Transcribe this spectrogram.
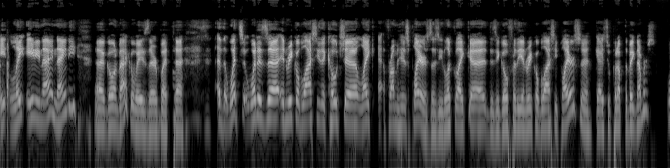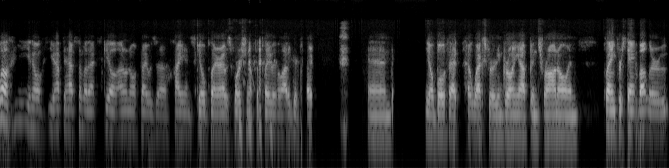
eight, late 89, 90? Uh, going back a ways there. But uh, uh, what's what is uh, Enrico Blasi, the coach, like from his players? Does he look like, does he go for the Enrico Blasi players, guys who put up the big numbers? Well, you know, you have to have some of that skill. I don't know if I was a high-end skill player. I was fortunate enough to play with a lot of good players, and you know, both at, at Wexford and growing up in Toronto, and playing for Stan Butler, who,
